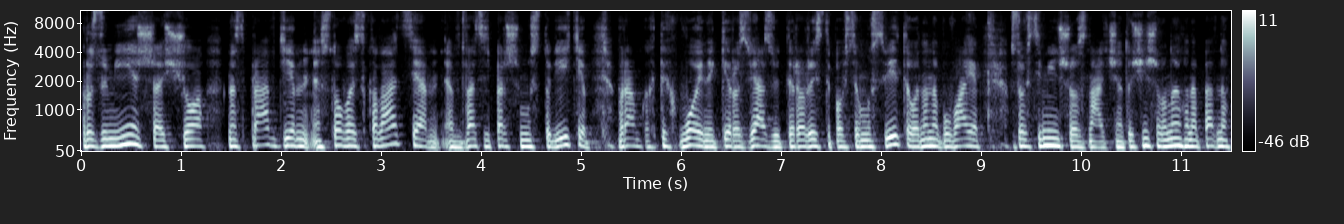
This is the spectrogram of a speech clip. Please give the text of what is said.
розумієш, що насправді слово ескалація в 21 столітті в рамках тих воїн, які розв'язують терористи по всьому світу, воно набуває зовсім іншого значення. Точніше, воно його напевно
